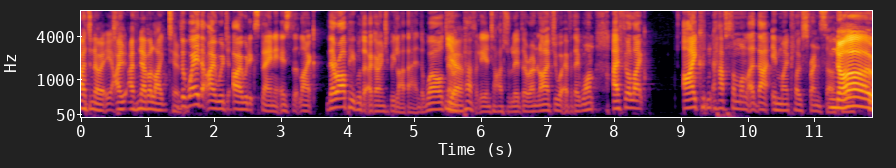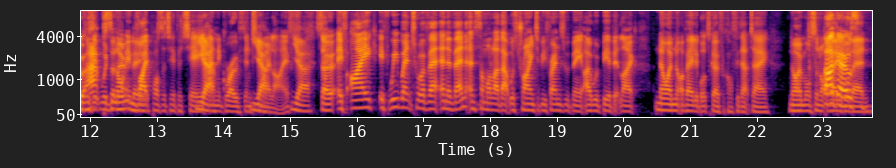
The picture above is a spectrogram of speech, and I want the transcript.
I don't know. I I've never liked him. The way that I would I would explain it is that like there are people that are going to be like that in the world. They're Yeah. perfectly entitled to live their own life, do whatever they want. I feel like I couldn't have someone like that in my close friend circle. No, because it would not invite positivity Yeah. and growth into Yeah. my life. Yeah. So if I if we went to an event and someone like that was trying to be friends with me, I would be a bit like, no, I'm not available to go for coffee that day. No, I'm also not Bye, available girls. then.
